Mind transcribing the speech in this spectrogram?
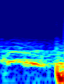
wings.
